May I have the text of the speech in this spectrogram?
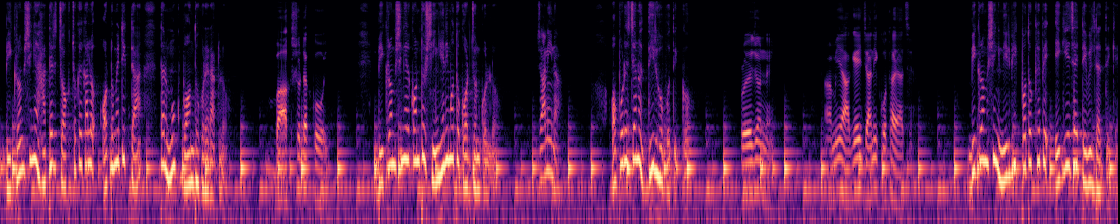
বিক্রম সিংয়ের হাতের চকচকে কালো অটোমেটিকটা তার মুখ বন্ধ করে রাখল। বাক্সটা কই? বিক্রম সিংয়ের কণ্ঠ সিংহেরই মতো গর্জন করল। জানি না। অপরেশ যেন দৃঢ় প্রতিজ্ঞ। প্রয়োজন নেই। আমি আগেই জানি কোথায় আছে। বিক্রম সিং নির্ভীক পদক্ষেপে এগিয়ে যায় টেবিলটার দিকে।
